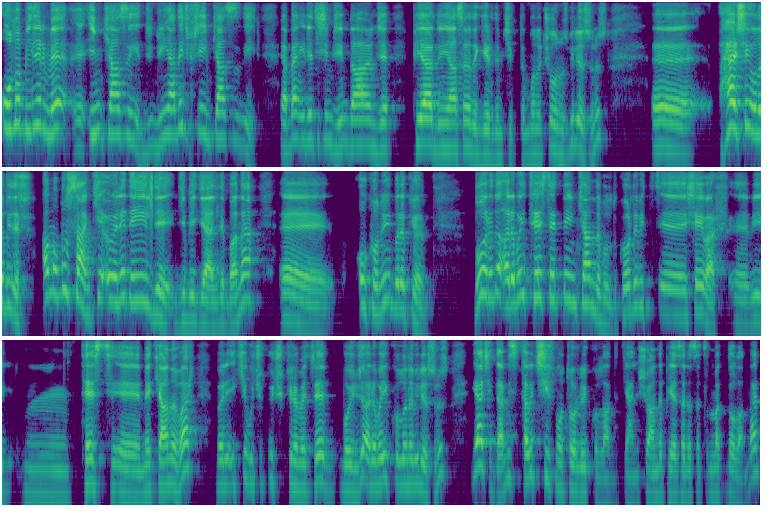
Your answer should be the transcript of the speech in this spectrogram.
Olabilir mi? E, imkansız. Dünyada hiçbir şey imkansız değil. Ya ben iletişimciyim. Daha önce PR dünyasına da girdim çıktım. Bunu çoğunuz biliyorsunuz. E, her şey olabilir. Ama bu sanki öyle değildi gibi geldi bana. E, o konuyu bırakıyorum. Bu arada arabayı test etme imkanı da bulduk. Orada bir e, şey var, e, bir m, test e, mekanı var. Böyle iki buçuk üç kilometre boyunca arabayı kullanabiliyorsunuz. Gerçekten biz tabii çift motorluyu kullandık. Yani şu anda piyasada satılmakta olanlar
